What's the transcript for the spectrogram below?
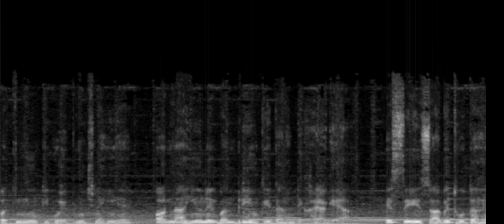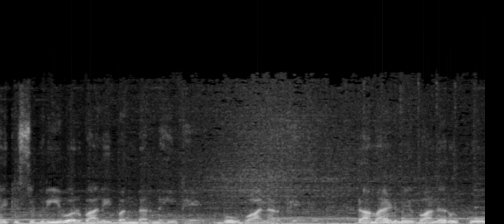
पत्नियों की कोई पूंछ नहीं है, और न ही उन्हें बंदरियों की तरह दिखाया गया। इससे ये साबित होता है कि सुग्रीव और बाली बंदर नहीं थे, वो वानर थे। रामायण में वानरों को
